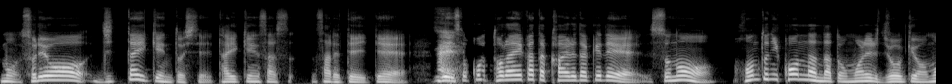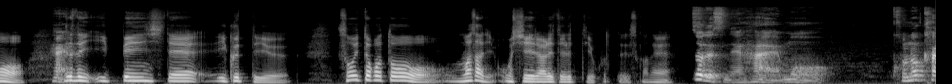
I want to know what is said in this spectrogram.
もうそれを実体験として体験さすされていて、で、はいそこを捉え方変えるだけで、その本当に困難だと思われる状況もはい全然一変していくっていう、そういったことをまさに教えられてるっていうことですかね。そうですね、はい。もう、この考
